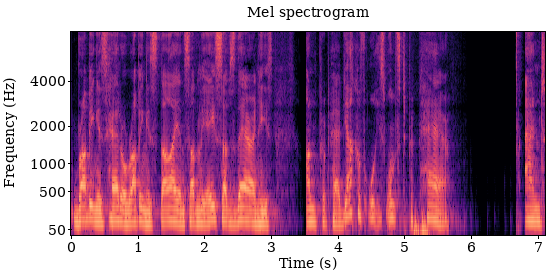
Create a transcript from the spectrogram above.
rubbing his head or rubbing his thigh, and suddenly Esav's there and he's unprepared. Yaakov always wants to prepare, and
